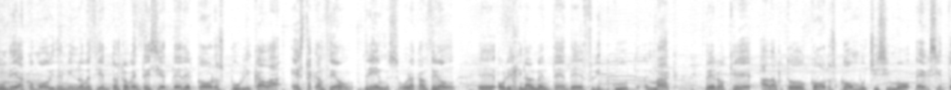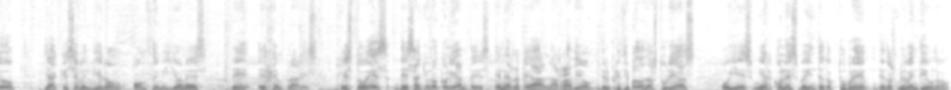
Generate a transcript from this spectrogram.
Un día como hoy de 1997, The Course publicaba esta canción, Dreams, una canción eh, originalmente de Fleetwood Mac, pero que adaptó Course con muchísimo éxito, ya que se vendieron 11 millones de ejemplares. Esto es Desayuno Coliantes en RPA, la radio del Principado de Asturias. Hoy es miércoles 20 de octubre de 2021.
